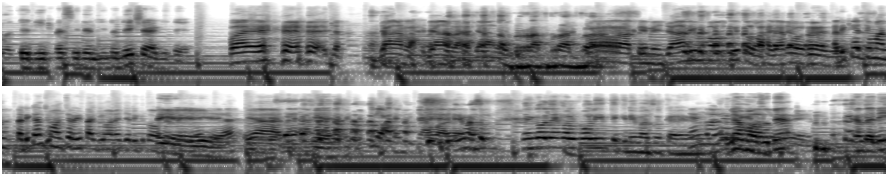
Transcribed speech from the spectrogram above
buat jadi presiden Indonesia gitu ya Baik, janganlah, janganlah, jangan. Berat, berat, berat. Berat ini, jangan dibawa gitu lah. Jangan dibawa. Tadi kan cuma, tadi kan cuma cerita gimana jadi ketua iya, iya, iya. ya. Ya, iya. Ini masuk nyenggol-nyenggol politik ini masuk kayak. Enggak maksudnya kan tadi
